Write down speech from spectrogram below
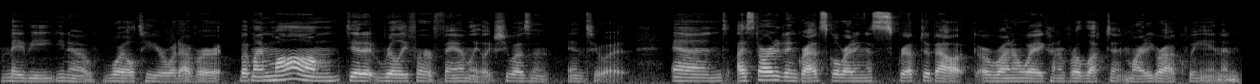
maybe you know, royalty or whatever. But my mom did it really for her family. Like she wasn't into it. And I started in grad school writing a script about a runaway, kind of reluctant Mardi Gras queen. And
